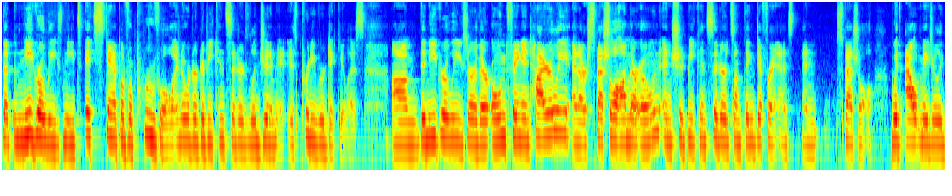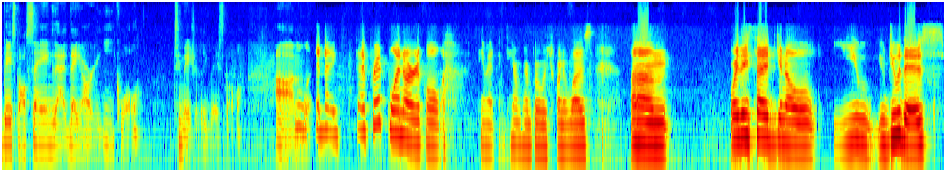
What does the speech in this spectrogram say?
that the Negro Leagues needs its stamp of approval in order to be considered legitimate is pretty ridiculous. Um, the Negro Leagues are their own thing entirely and are special on their own and should be considered something different and, and special without Major League Baseball saying that they are equal to Major League Baseball. Um, and I I've read one article. Damn it, I can't remember which one it was. Um, where they said, you know, you you do this,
